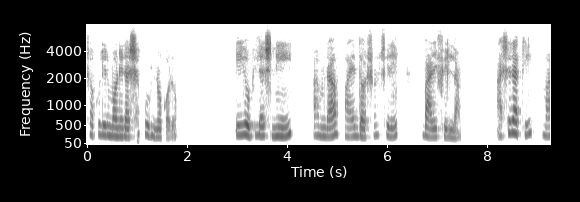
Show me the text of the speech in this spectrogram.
সকলের মনের আশা পূর্ণ করো। এই অভিলাষ নিয়েই আমরা মায়ের দর্শন সেরে বাড়ি ফিরলাম। আশা রাখি মা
